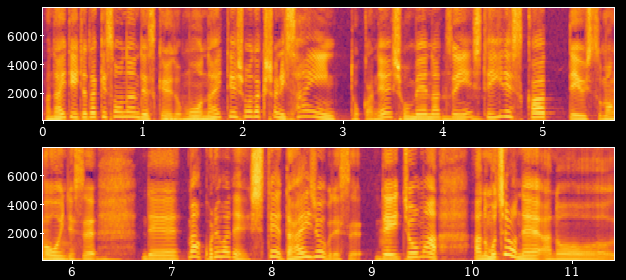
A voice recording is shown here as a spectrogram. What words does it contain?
まあ、内定いただけそうなんですけれども、うん、内定承諾書にサインとかね署名捺印していいですかっていう質問が多いんです。うん。うん、でまあこれはねして大丈夫です。で一応まああのもちろんねあの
